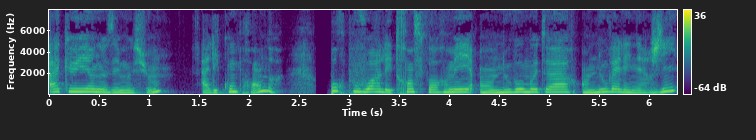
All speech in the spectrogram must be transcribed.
accueillir nos émotions, à les comprendre, pour pouvoir les transformer en nouveaux moteurs, en nouvelle énergie,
